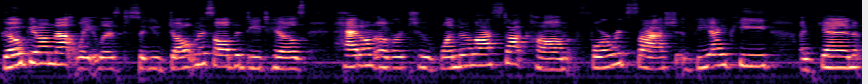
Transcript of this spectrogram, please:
Go get on that wait list so you don't miss all the details. Head on over to wonderlass.com forward slash VIP. Again,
